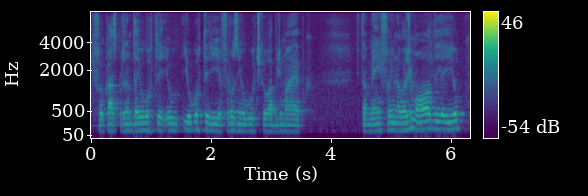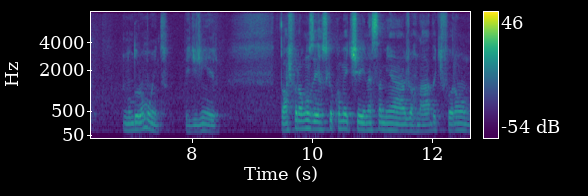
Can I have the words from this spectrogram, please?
Que foi o caso, por exemplo, da iogurte, iogurteria, Frozen Yogurt, que eu abri uma época. Que também foi um negócio de moda e aí eu não durou muito, perdi dinheiro. Então acho que foram alguns erros que eu cometi nessa minha jornada que foram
